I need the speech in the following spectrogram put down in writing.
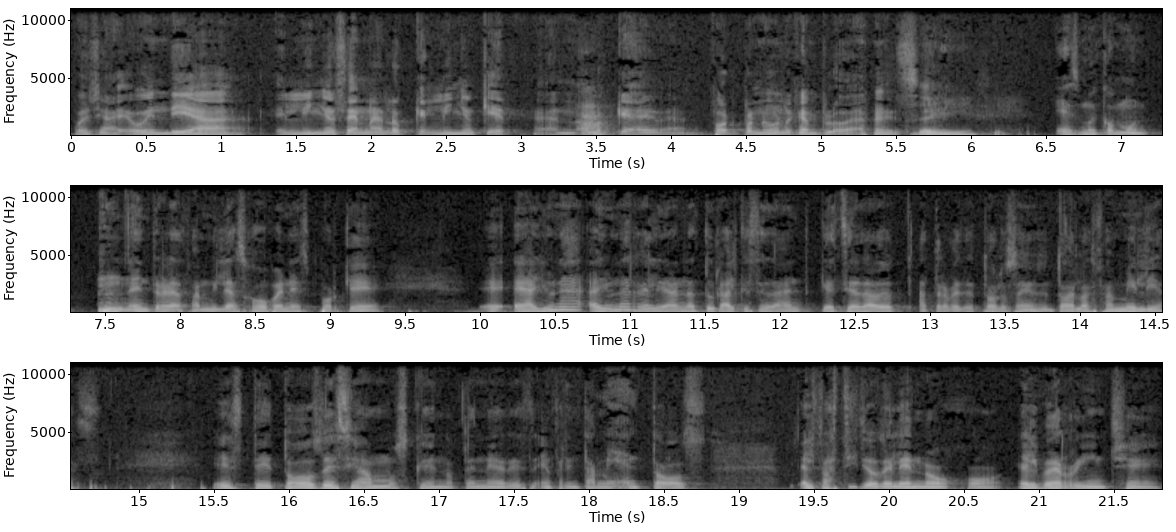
pues ya hoy en día el niño cena lo que el niño quiere, ¿verdad? no Ah. lo que hay, ¿verdad? Por poner un ejemplo, ¿verdad? Sí, sí. es muy común entre las familias jóvenes porque eh, hay una hay una realidad natural que se da que se ha dado a través de todos los años en todas las familias. Este, todos deseamos que no tener enfrentamientos, el fastidio del enojo, el berrinche,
